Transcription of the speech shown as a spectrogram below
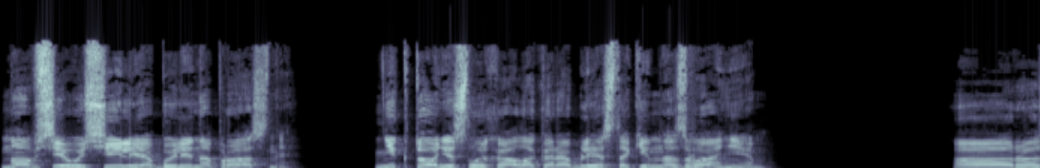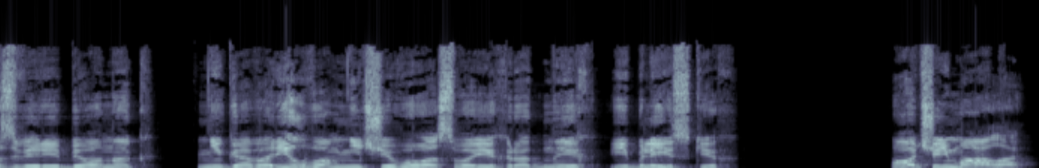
Но все усилия были напрасны. Никто не слыхал о корабле с таким названием. А разве ребенок не говорил вам ничего о своих родных и близких? Очень мало.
